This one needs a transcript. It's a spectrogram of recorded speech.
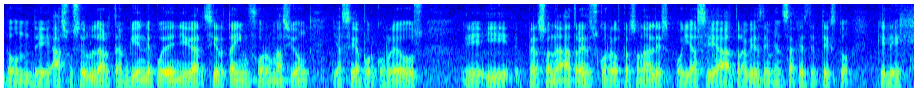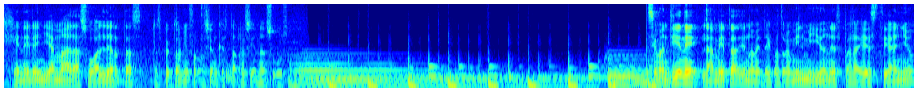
donde a su celular también le pueden llegar cierta información, ya sea por correos eh, y persona, a través de sus correos personales o ya sea a través de mensajes de texto que le generen llamadas o alertas respecto a la información que está recibiendo en su uso. Se mantiene la meta de 94 mil millones para este año.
